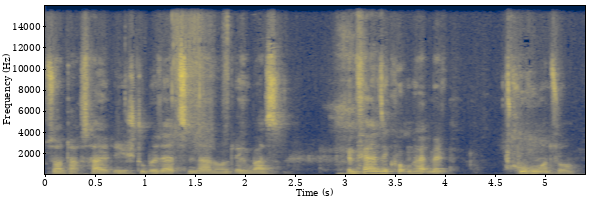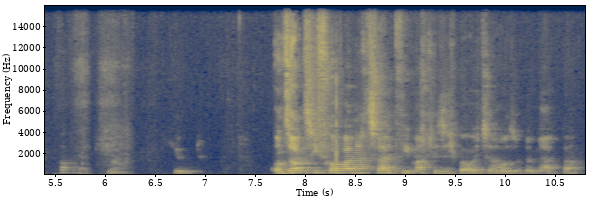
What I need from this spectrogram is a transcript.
sonntags halt in die Stube setzen dann und irgendwas im Fernsehen gucken halt mit Kuchen und so. Okay. Gut. Und sonst die Vorweihnachtszeit, wie macht die sich bei euch zu Hause bemerkbar?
